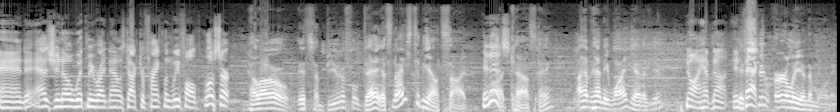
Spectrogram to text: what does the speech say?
And as you know, with me right now is Dr. Franklin Wefald. Hello, sir. Hello. It's a beautiful day. It's nice to be outside. It is. Podcasting. I haven't had any wine yet, have you? No, I have not. In it's fact, too early in the morning.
